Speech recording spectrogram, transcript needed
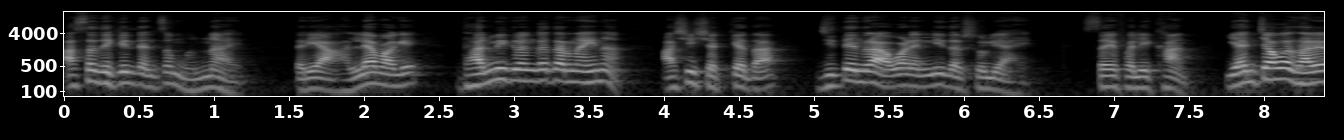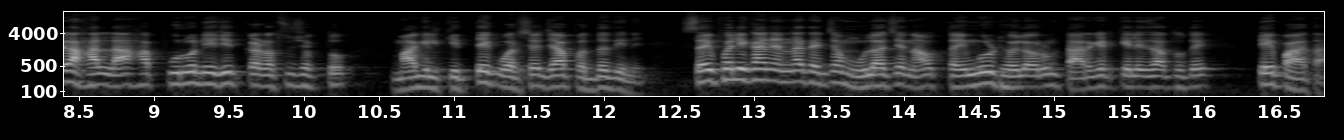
असं देखील त्यांचं म्हणणं आहे. तर या हल्ल्यामागे धार्मिक रंग तर नाही ना? अशी शक्यता जितेंद्र आव्हाड यांनी दर्शवली आहे. सैफ अली खान. यांच्यावर झालेला हल्ला हा पूर्वनियोजित कट असू शकतो. मागील कित्येक वर्ष ज्या पद्धतीने सैफ अली खान यांना त्यांच्या मुलाचे नाव तैमूर ठेवल्यावरून टार्गेट केले जात होते ते पाहता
